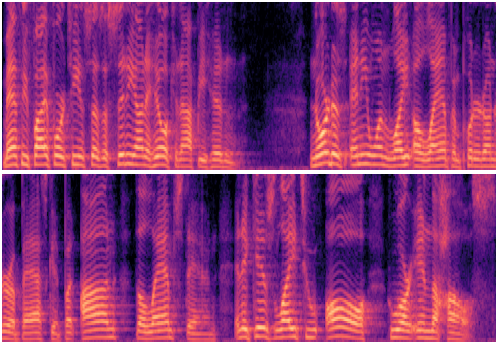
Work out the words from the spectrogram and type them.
Matthew 5:14 says a city on a hill cannot be hidden. Nor does anyone light a lamp and put it under a basket, but on the lampstand, and it gives light to all who are in the house.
